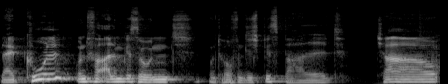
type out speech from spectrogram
Bleibt cool und vor allem gesund und hoffentlich bis bald. Ciao.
